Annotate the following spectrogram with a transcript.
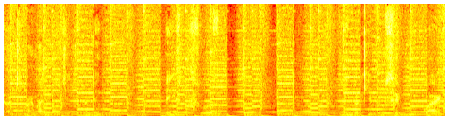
Aqui um armário embutido também bem espaçoso. Indo aqui para o segundo quarto.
